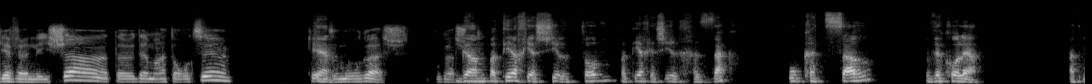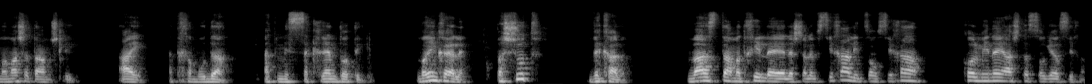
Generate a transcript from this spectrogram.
גבר לאישה, אתה יודע מה אתה רוצה, כן, כן. זה מורגש. מורגש. גם פתיח ישיר טוב, פתיח ישיר חזק, הוא קצר וקולע. את ממש הטעם שלי. היי, את חמודה, את מסקרנת אותי. דברים כאלה, פשוט וקל. ואז אתה מתחיל אה, לשלב שיחה, ליצור שיחה, כל מיני עד שאתה סוגר שיחה.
